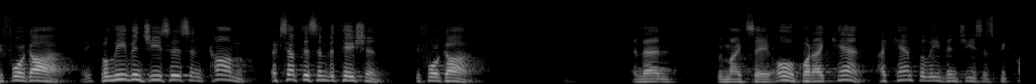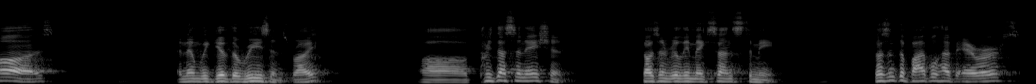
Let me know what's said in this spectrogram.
before God. Believe in Jesus and come, accept this invitation before God. And then we might say, oh, but I can't. I can't believe in Jesus because and then we give the reasons, right? Uh, predestination doesn't really make sense to me. Doesn't the Bible have errors?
